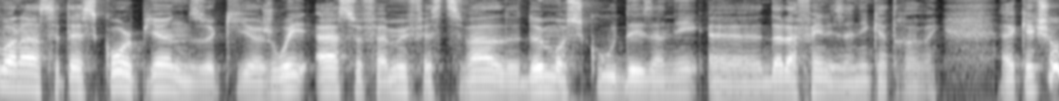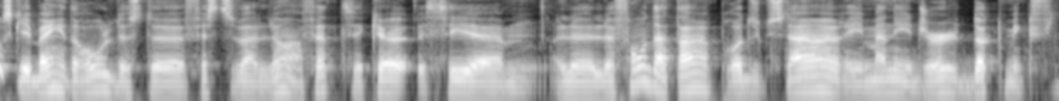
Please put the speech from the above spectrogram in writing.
Voilà, c'était Scorpions qui a joué à ce fameux festival de Moscou des années, euh, de la fin des années 80. Euh, quelque chose qui est bien drôle de ce festival-là, en fait, c'est que c'est euh, le, fondateur, producteur et manager Doc McPhee,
